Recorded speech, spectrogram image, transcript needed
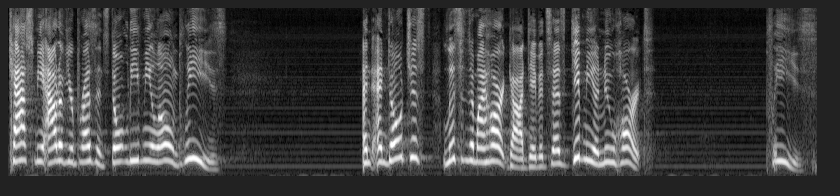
cast me out of your presence. Don't leave me alone, please. And, and don't just listen to my heart, God, David says. Give me a new heart. Please.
